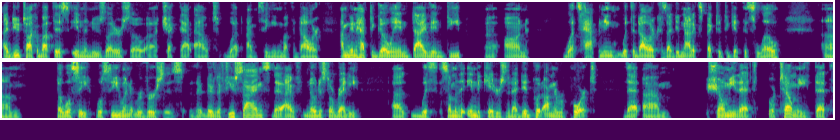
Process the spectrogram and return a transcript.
I do talk about this in the newsletter, so uh, check that out. What I'm thinking about the dollar. I'm going to have to go in, dive in deep uh, on what's happening with the dollar because I did not expect it to get this low. Um, but we'll see. We'll see when it reverses. There, there's a few signs that I've noticed already uh, with some of the indicators that I did put on the report that um, show me that or tell me that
